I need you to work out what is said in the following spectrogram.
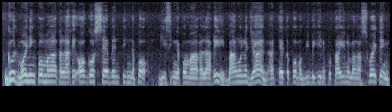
Good morning po mga kalaki, August 17 na po. Gising na po mga kalaki, bangon na dyan. At eto po, magbibigay na po tayo ng mga swerteng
